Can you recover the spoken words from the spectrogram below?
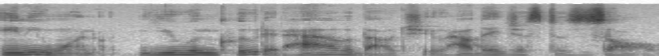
anyone, you included, have about you, how they just dissolve?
